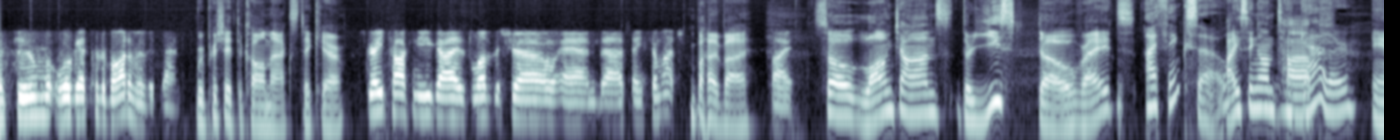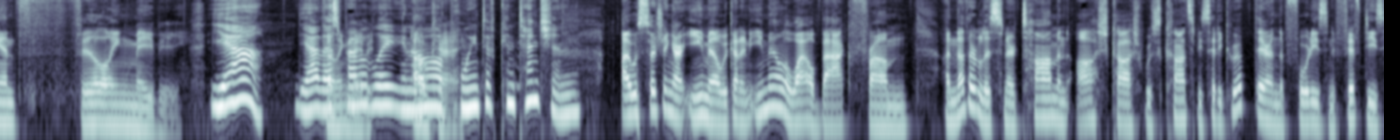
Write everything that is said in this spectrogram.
assume we'll get to the bottom of it then. we appreciate the call, Max. Take care. Great talking to you guys. Love the show, and uh, thanks so much. Bye bye. Bye. So long johns, they're yeast dough, right? I think so. Icing on I top gather. and filling maybe. Yeah. Yeah, that's Filling maybe. probably, you know, Okay. a point of contention. I was searching our email. We got an email a while back from another listener, Tom in Oshkosh, Wisconsin. He said he grew up there in the 40s and 50s,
